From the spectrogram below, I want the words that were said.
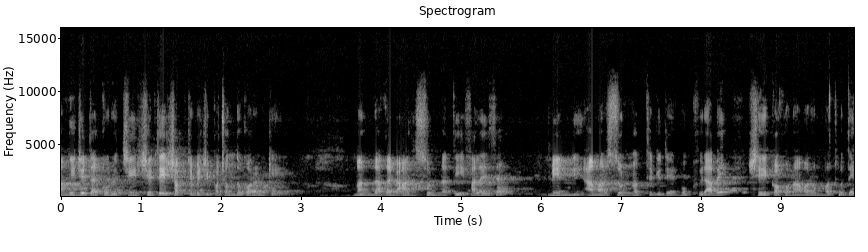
আমি যেটা করেছি সেটাই সবচেয়ে বেশি পছন্দ করেন কে? মান রাগাবে আন সুন্নতি ফালাইসা মিন্নি। আমার সুন্নত থেকে যে মুখ ফিরাবে, সে কখনো আমার উম্মত হতে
